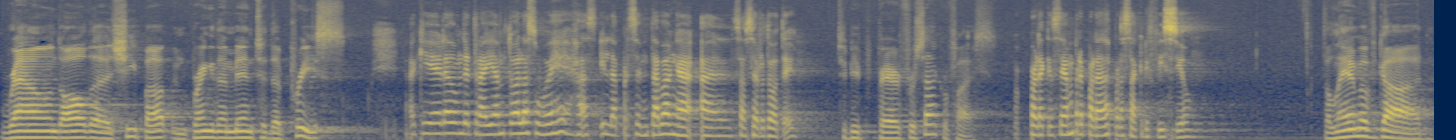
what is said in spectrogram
round all the sheep up and bring them into the priests Aquí era donde traían todas las ovejas y las presentaban a- al sacerdote to be prepared for sacrifice. Para que sean preparadas para sacrificio. The Lamb of God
